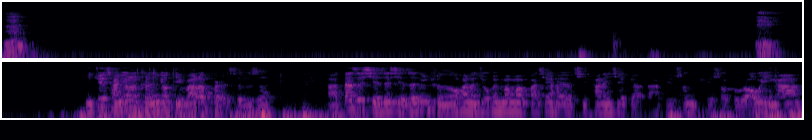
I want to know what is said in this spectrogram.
嗯？你最常用的可能用 developer 是不是？啊，但是写着写着你可能的话呢，就会慢慢发现还有其他的一些表达，比如说你可以说 growing 啊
